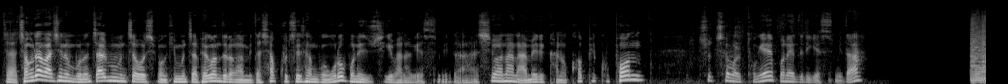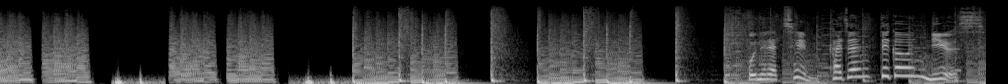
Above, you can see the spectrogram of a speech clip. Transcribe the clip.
자, 정답 아시는 분은 짧은 문자 50원, 긴 문자 100원 들어갑니다. 샵 9730으로 보내주시기 바라겠습니다. 시원한 아메리카노 커피 쿠폰 추첨을 통해 보내드리겠습니다. 오늘 아침 가장 뜨거운 뉴스.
